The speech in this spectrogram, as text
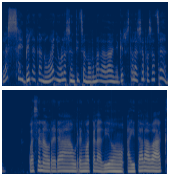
Lasai, benetan, oain, hola sentitzen normala da, baina gero ez da lasai pasatzen. Guazen aurrera urrengoak ala dio aita alabak,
